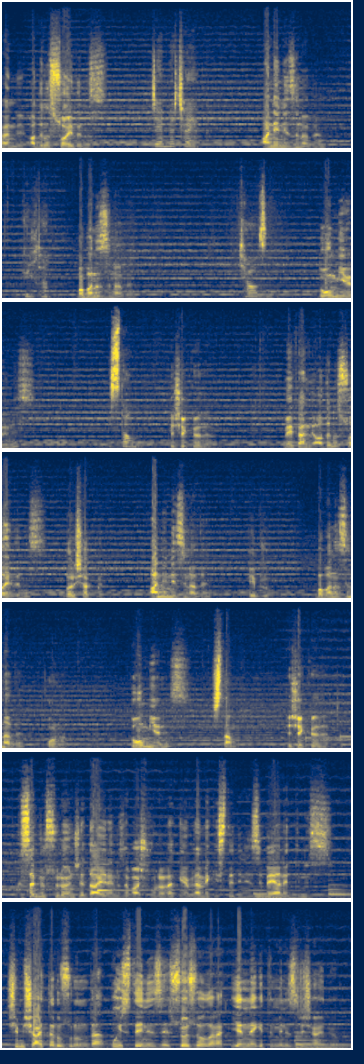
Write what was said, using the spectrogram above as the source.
Hanımefendi, adınız soyadınız, Cemre Çayak, annenizin adı, Gülten, babanızın adı, Kazım, doğum yeriniz. İstanbul, Teşekkür ederim. Beyefendi adınız soyadınız, Barış Akmen, annenizin adı, Ebru, babanızın adı, Orhan, doğum yeriniz. İstanbul. Teşekkür ederim. Kısa bir süre önce dairemize başvurarak evlenmek istediğinizi beyan ettiniz. Şimdi şahitler huzurunda bu isteğinizi sözlü olarak yerine getirmenizi rica ediyorum.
